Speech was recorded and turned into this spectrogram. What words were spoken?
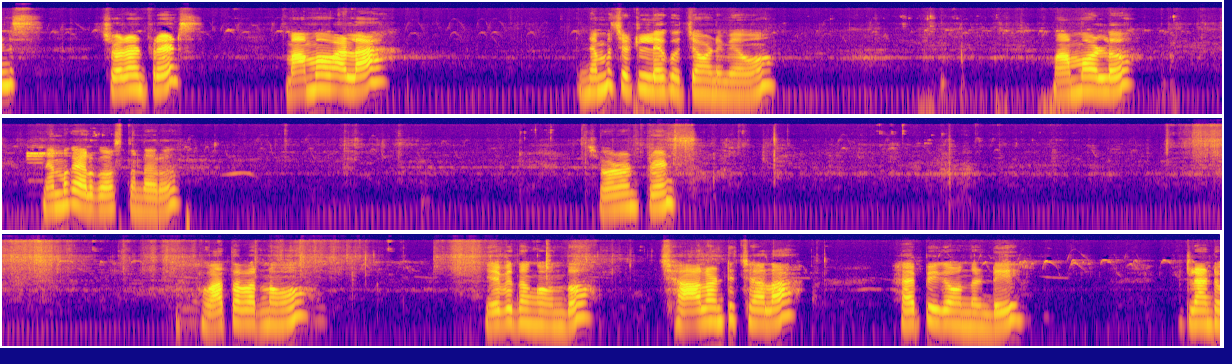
ఫ్రెండ్స్ చూడండి ఫ్రెండ్స్ మా అమ్మ వాళ్ళ నిమ్మ చెట్లు లేకొచ్చామండి మేము. మా అమ్మ వాళ్ళు నిమ్మకాయలు కోస్తున్నారు. చూడండి ఫ్రెండ్స్. వాతావరణము ఏ విధంగా ఉందో చాలా అంటే చాలా హ్యాపీగా ఉందండి. ఇట్లాంటి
